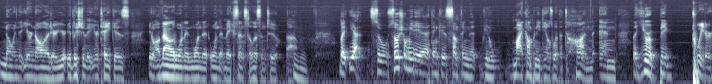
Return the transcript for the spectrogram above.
knowing that your knowledge or your at least that your take is, you know, a valid one and one that one that makes sense to listen to. Um, But yeah, so social media I think is something that you know my company deals with a ton, and like you're a big tweeter.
